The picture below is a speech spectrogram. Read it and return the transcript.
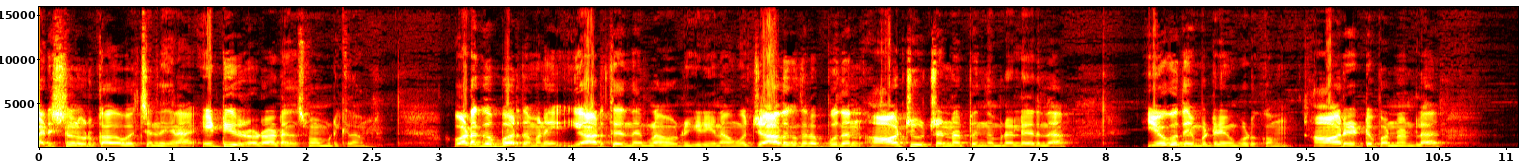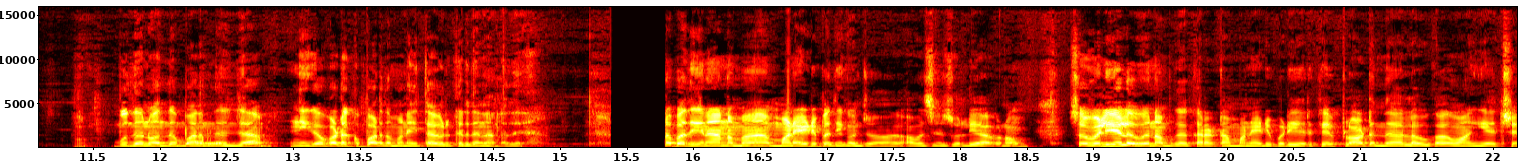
additional ஒர்க்காக வச்சுருந்தீங்கன்னா இன்டீரியரோட அட்டகாசமாக முடிக்கலாம். வடக்கு பார்த்த மனை யார் தேர்ந்தெடுக்கலாம் அப்படின்னு கேட்டிங்கன்னா உங்கள் ஜாதகத்தில் புதன் ஆட்சி உச்ச நட்பு இந்த முறையில் இருந்தால் யோகத்தையும் பற்றியும் கொடுக்கும். ஆறு எட்டு பன்னெண்டில் புதன் வந்து மறந்துருந்தால் நீங்கள் வடக்கு பார்த்த மனை தவிர்க்கிறது நல்லது. பார்த்தீங்கன்னா நம்ம மனையடி பற்றி கொஞ்சம் அவசியம் சொல்லி ஆகணும். ஸோ வெளியளவு நமக்கு கரெக்டாக மனையடி இருக்குது பிளாட் இந்த அளவுக்காக வாங்கியாச்சு.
